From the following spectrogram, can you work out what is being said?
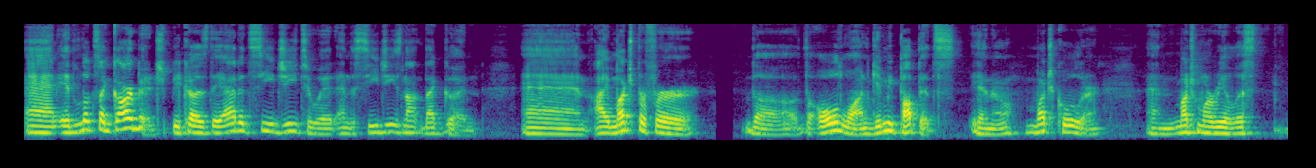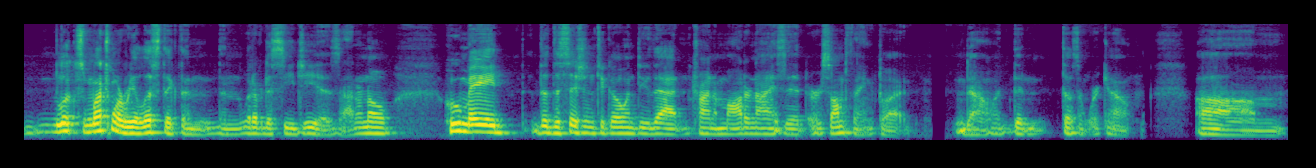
And it looks like garbage because they added CG to it, and the CG is not that good. And I much prefer the the old one. Give me puppets, you know, much cooler. and much more realistic. Looks much more realistic than than whatever the CG is. I don't know who made the decision to go and do that and trying to modernize it or something, but no, it didn't. Doesn't work out. Um,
